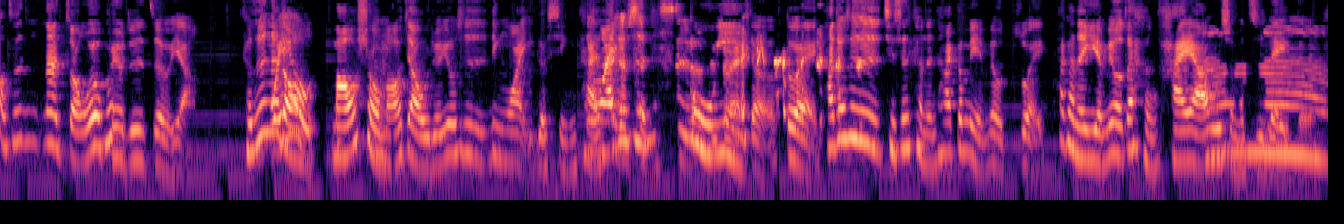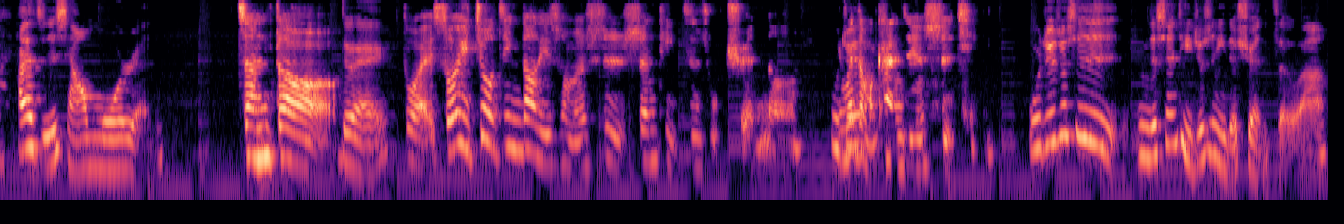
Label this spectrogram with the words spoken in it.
啊，就是那种。我有朋友就是这样，可是那种毛手毛脚，我觉得又是另外一个形态，他就是故意的，对他就是其实可能他根本也没有醉，他可能也没有在很嗨啊或者什么之类的，他就只是想要摸人，真的，对对，所以究竟到底什么是身体自主权呢？你会怎么看这件事情？我觉得就是你的身体就是你的选择啊。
